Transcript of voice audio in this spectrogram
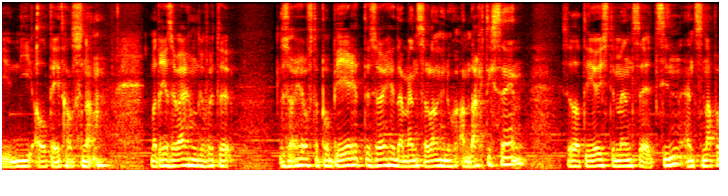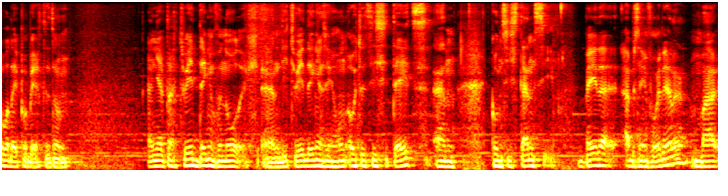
je niet altijd gaan snappen. Maar er is een weg om ervoor te zorgen of te proberen te zorgen dat mensen lang genoeg aandachtig zijn, zodat de juiste mensen het zien en snappen wat je probeert te doen. En je hebt daar twee dingen voor nodig. En die twee dingen zijn gewoon authenticiteit en consistentie. Beide hebben zijn voordelen, maar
